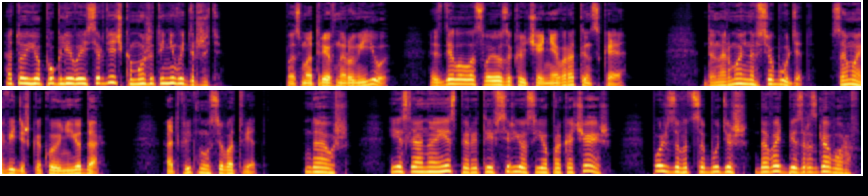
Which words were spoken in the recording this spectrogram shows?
а то ее пугливое сердечко может и не выдержать». Посмотрев на Румию, Сделала свое заключение Воротынская. Да нормально все будет. Сама видишь, какой у нее дар. Откликнулся в ответ. Да уж, если она эспер, и ты всерьез ее прокачаешь, пользоваться будешь давать без разговоров.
